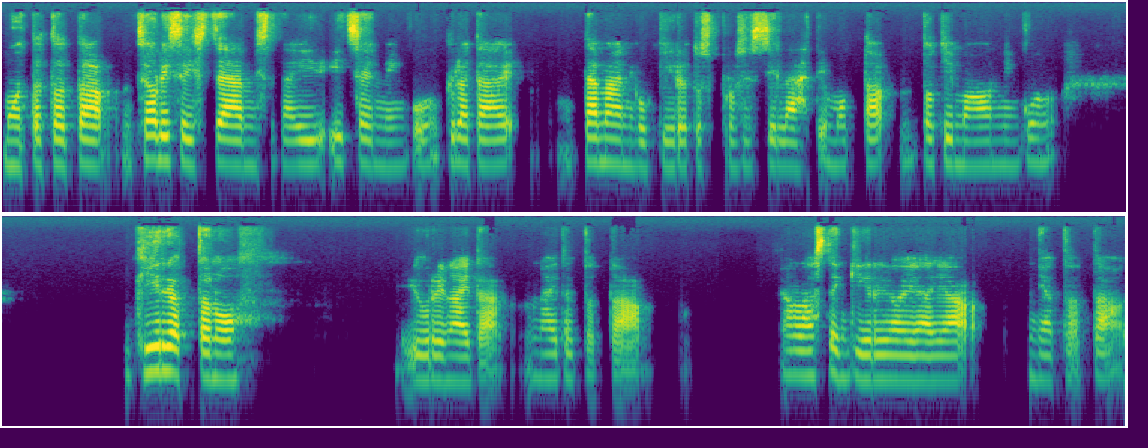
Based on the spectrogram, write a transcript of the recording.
Mutta tota, se oli siis tämä, mistä tämä itse, niin kuin, kyllä tämä, tämä niin kuin kirjoitusprosessi lähti, mutta toki mä oon niin kuin, kirjoittanut juuri näitä, näitä tota, lastenkirjoja ja, ja tota,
